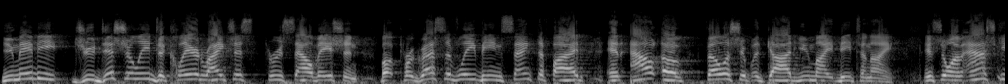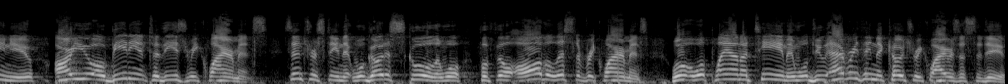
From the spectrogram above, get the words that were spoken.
You may be judicially declared righteous through salvation, but progressively being sanctified and out of fellowship with God, you might be tonight. And so I'm asking you, are you obedient to these requirements? It's interesting that we'll go to school and we'll fulfill all the list of requirements. We'll, we'll play on a team and we'll do everything the coach requires us to do.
